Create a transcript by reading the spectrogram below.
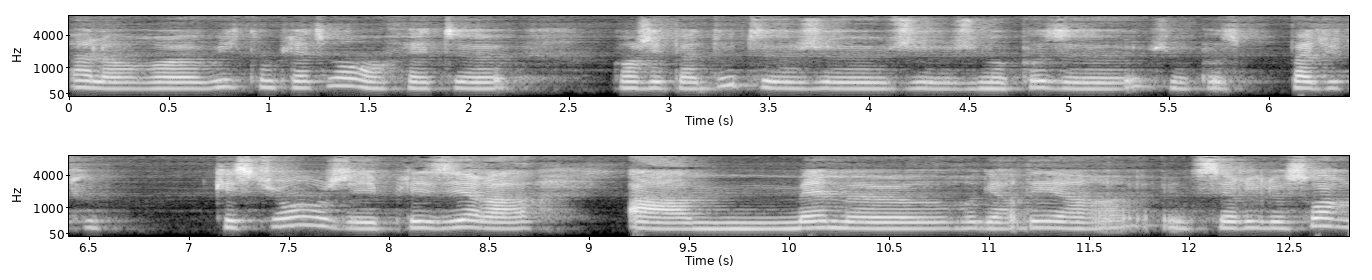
Alors oui, complètement. En fait, quand j'ai pas de doute, je, je, me pose, je me pose pas du tout de questions. J'ai plaisir à à même regarder une série le soir.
